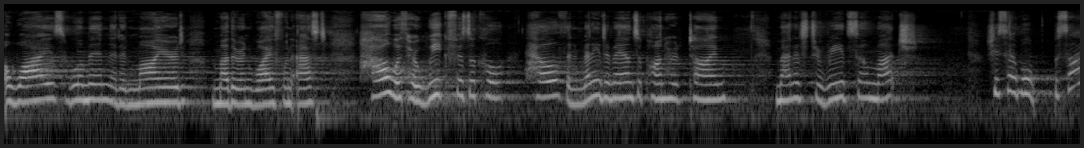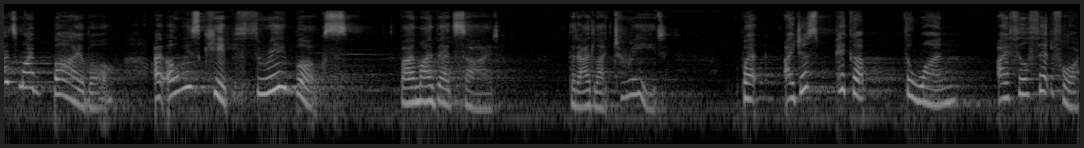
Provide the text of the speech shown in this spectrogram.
A wise woman and admired mother and wife, when asked how, with her weak physical health and many demands upon her time, managed to read so much, she said, Well, besides my Bible, I always keep three books by my bedside that I'd like to read. But I just pick up the one I feel fit for.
